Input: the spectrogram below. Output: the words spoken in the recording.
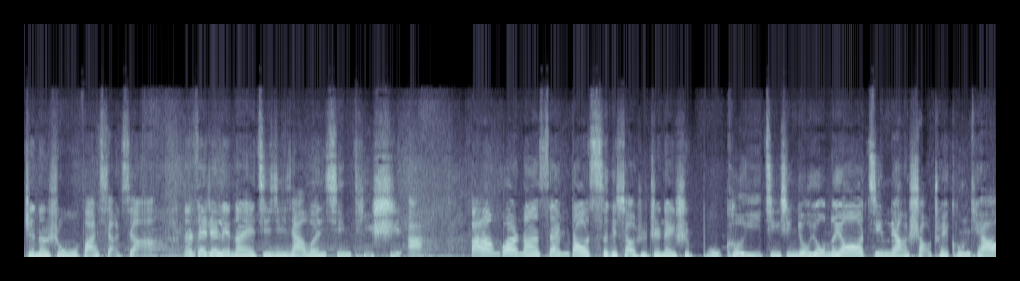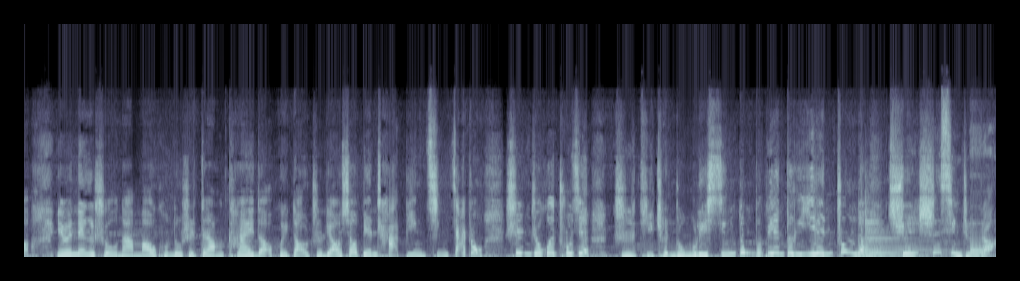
真的是无法想象啊。那在这里呢，也进行一下温馨提示啊。拔完罐呢，三到四个小时之内是不可以进行游泳的哟，尽量少吹空调，因为那个时候呢，毛孔都是张开的，会导致疗效变差、病情加重，甚至会出现肢体沉重、无力、行动不便等严重的全身性症状。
